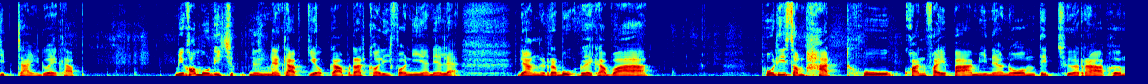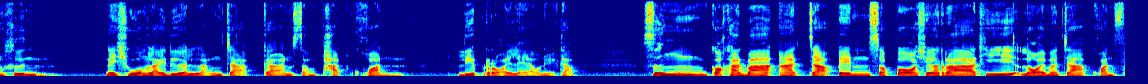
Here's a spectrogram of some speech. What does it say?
จิตใจด้วยครับ มีข้อมูลอีกชุดหนึ่งนะครับ เกี่ยวกับรัฐแคลิฟอร์เนียเนี่ยแหละยังระบุด้วยครับว่า ผู้ที่สัมผัสถูกควันไฟป่ามีแนวโน้มติดเชื้อราเพิ่มขึ้น ในช่วงหลายเดือนหลังจากการสัมผัสควันเรียบร้อยแล้วเนี่ยครับ ซึ่งก็คาดว่าอาจจะเป็นสปอร์เชื้อราที่ลอยมาจากควันไฟ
